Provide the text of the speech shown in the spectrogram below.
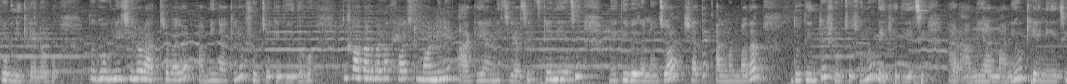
ঘুগনি খেয়ে নেব। তো ঘুগনি ছিল রাত্রেবেলার, আমি না খেলেও সূর্যকে দিয়ে দেবো। তো সকালবেলা ফার্স্ট মর্নিংয়ে আগে আমি চিয়া সিডস খেয়ে নিয়েছি, মেথি ভেজানো জল, সাথে আলমন্ড বাদাম, দু তিনটে সূর্যের জন্য রেখে দিয়েছি। আর আমি আর মানিও খেয়ে নিয়েছি।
